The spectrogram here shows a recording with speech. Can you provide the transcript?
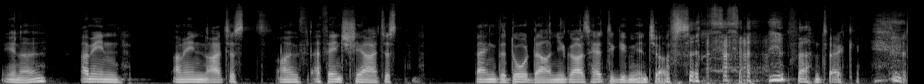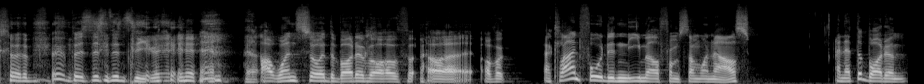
You know, I mean, I mean, I just, I eventually, I just banged the door down. You guys had to give me a job. no, I'm joking. Persistency. I once saw at the bottom of uh, of a, a client forwarded an email from someone else, and at the bottom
